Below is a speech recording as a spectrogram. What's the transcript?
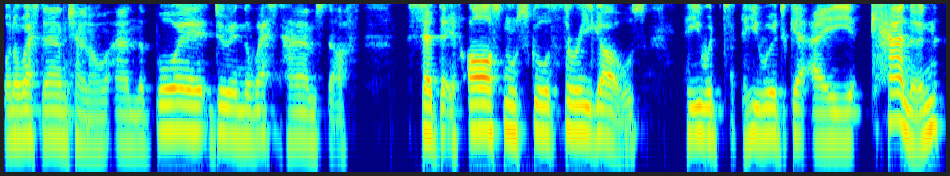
on a West Ham channel, and the boy doing the West Ham stuff said that if Arsenal scored three goals, he would he would get a cannon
